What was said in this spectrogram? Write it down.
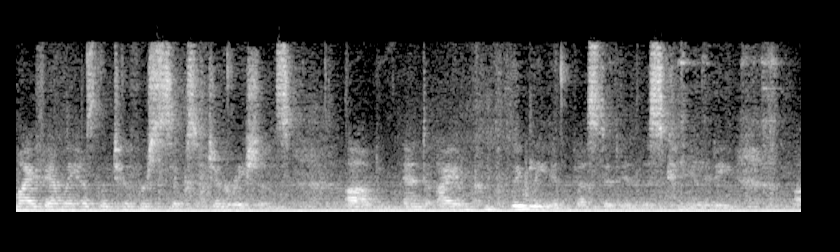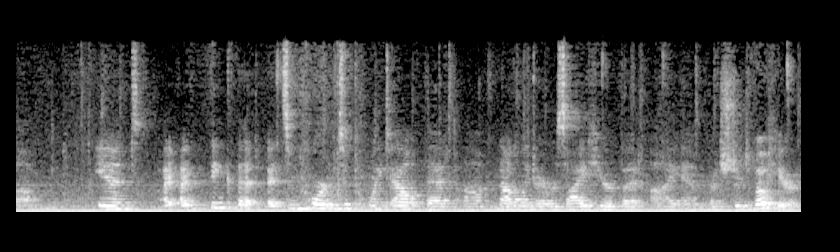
My family has lived here for six generations. Um, and I am completely invested in this community. And I, I think that it's important to point out that um, not only do I reside here, but I am registered to vote here,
